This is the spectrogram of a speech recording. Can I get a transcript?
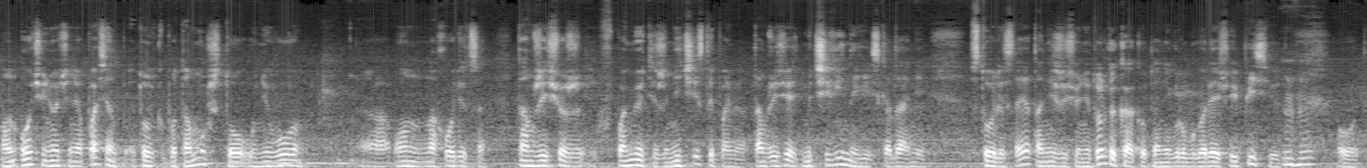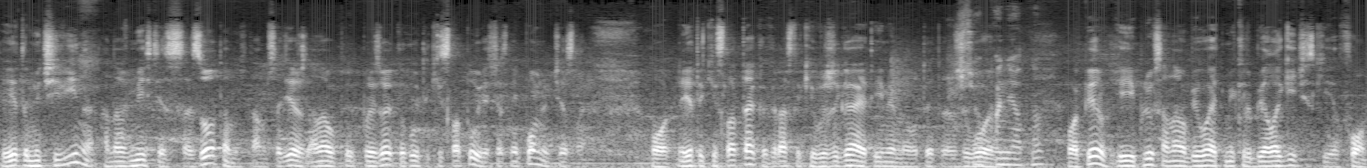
Он очень-очень опасен только потому, что у него э, он находится. Там же еще же в помете же не чистый помет, там же еще есть мочевины есть, когда они в стойле стоят, они же еще не только какают, они, грубо говоря, еще и писают. Мгм. Вот. И эта мочевина, она вместе с азотом там содержит, она производит какую-то кислоту, я сейчас не помню, честно. Вот. И эта кислота как раз-таки выжигает именно вот это Всё живое. понятно. Во-первых, и плюс она убивает микробиологический фон.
